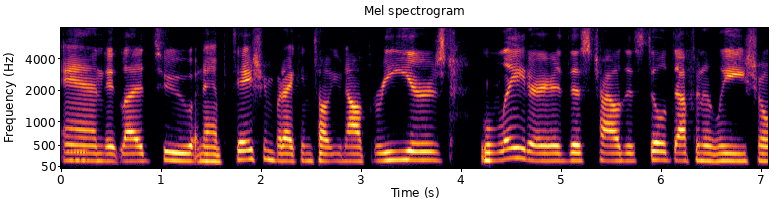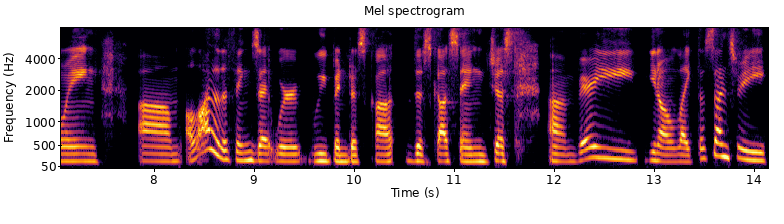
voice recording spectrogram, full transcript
mm. and it led to an amputation. But I can tell you now, three years later, this child is still definitely showing um, a lot of the things that we're we've been discuss- discussing just um, very you know like the sensory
